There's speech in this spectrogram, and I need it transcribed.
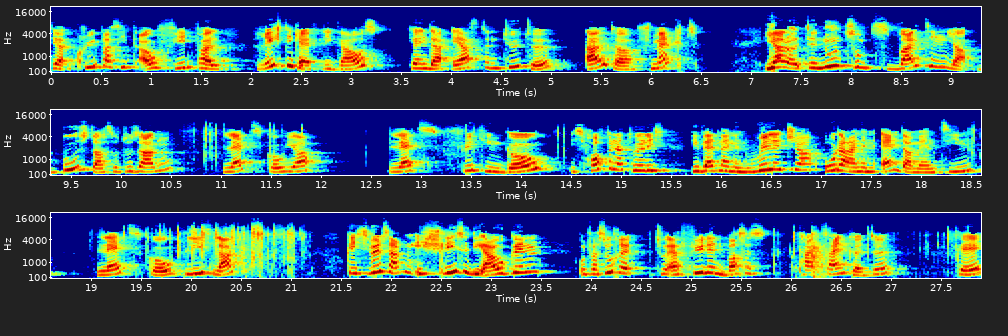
der Creeper sieht auf jeden Fall richtig heftig aus. Hier in der ersten Tüte. Alter, schmeckt. Ja, Leute, nun zum zweiten, ja, Booster sozusagen. Let's go hier. Let's freaking go. Ich hoffe natürlich, wir werden einen Villager oder einen Enderman ziehen. Let's go. Please luck. Okay, ich würde sagen, ich schließe die Augen und versuche zu erfühlen, was es sein könnte. Okay,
